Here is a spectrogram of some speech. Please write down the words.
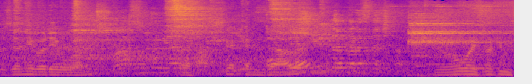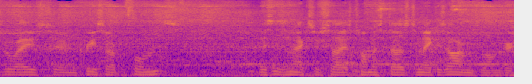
Does anybody want a chicken dollar? We're always looking for ways to increase our performance. This is an exercise Thomas does to make his arms longer.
